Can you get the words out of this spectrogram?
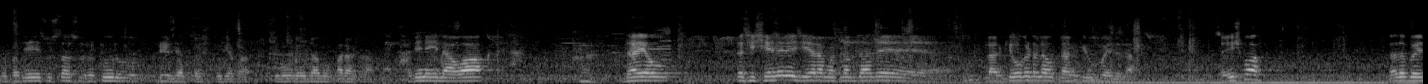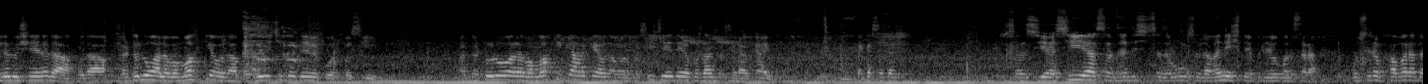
نو په دې تاسو تاسو ټول ډیر زیات مشکور یم چې موږ دا مقرره کړه دې نه علاوه دا یو د شي شي نه دی چې یاره مطلب دا دی پلان کې وګټله او پلان کې وبایلله صحیح شوه دا د بایللو شی نه ده خو دا ګټلو والا به مخکې او دا بایللي چې ده دی به ورپسي ګټلو والا به مخکې کار کوي او دا ورپسي چې دی په ځان پسې راکاږي لکه څه د سیاسي یا څه د څه زموږ څه دغه نشته په یو بل سره خو صرف خبره د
